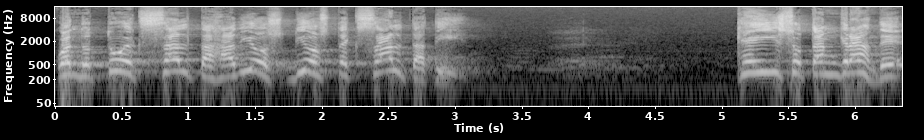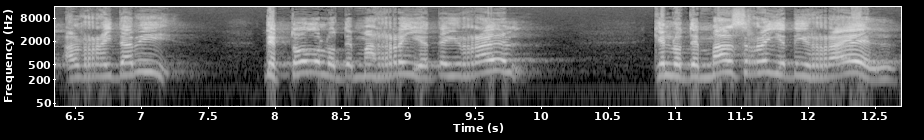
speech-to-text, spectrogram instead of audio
Cuando tú exaltas a Dios, Dios te exalta a ti. ¿Qué hizo tan grande al rey David de todos los demás reyes de Israel? Que los demás reyes de Israel,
